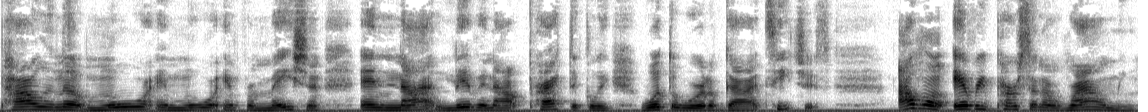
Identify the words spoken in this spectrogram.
piling up more and more information and not living out practically what the Word of God teaches. I want every person around me,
